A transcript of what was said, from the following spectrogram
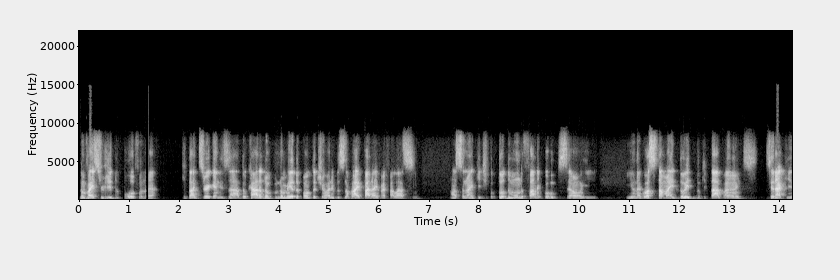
não vai surgir do povo, né? Que está desorganizado. O cara no, no, meio do ponto de ônibus não vai parar e vai falar assim: nossa, não é que tipo todo mundo fala em corrupção e, e o negócio está mais doido do que estava antes? Será que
